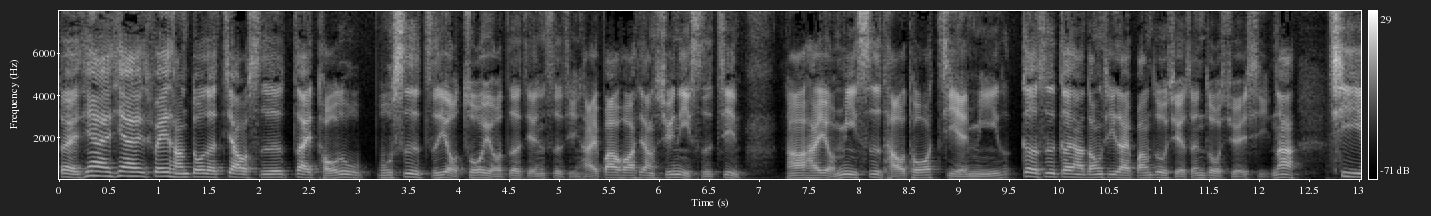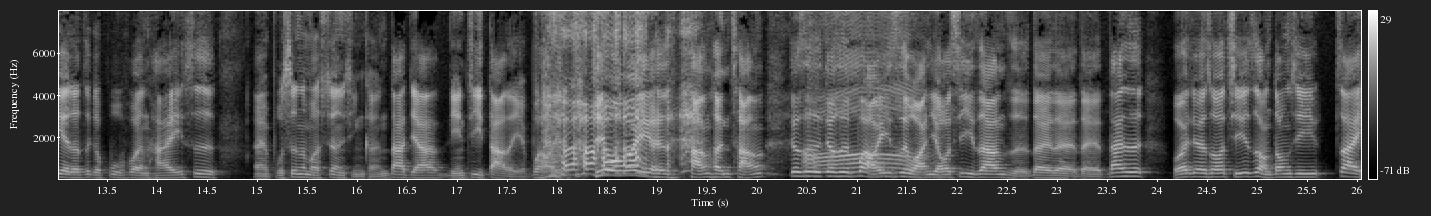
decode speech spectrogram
对，现在现在非常多的教师在投入，不是只有桌游这件事情，还包括像虚拟实境，然后还有密室逃脱、解谜，各式各样的东西来帮助学生做学习。那企业的这个部分还是。哎，不是那么盛行，可能大家年纪大了也不好意思。其实我也很 常很常，就是就是不好意思玩游戏这样子，对对对。但是我会觉得说，其实这种东西在，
